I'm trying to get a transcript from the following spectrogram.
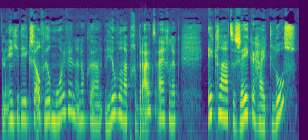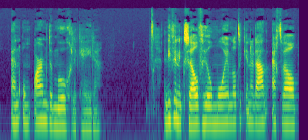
En eentje die ik zelf heel mooi vind en ook uh, heel veel heb gebruikt eigenlijk. Ik laat de zekerheid los en omarm de mogelijkheden. En die vind ik zelf heel mooi, omdat ik inderdaad echt wel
